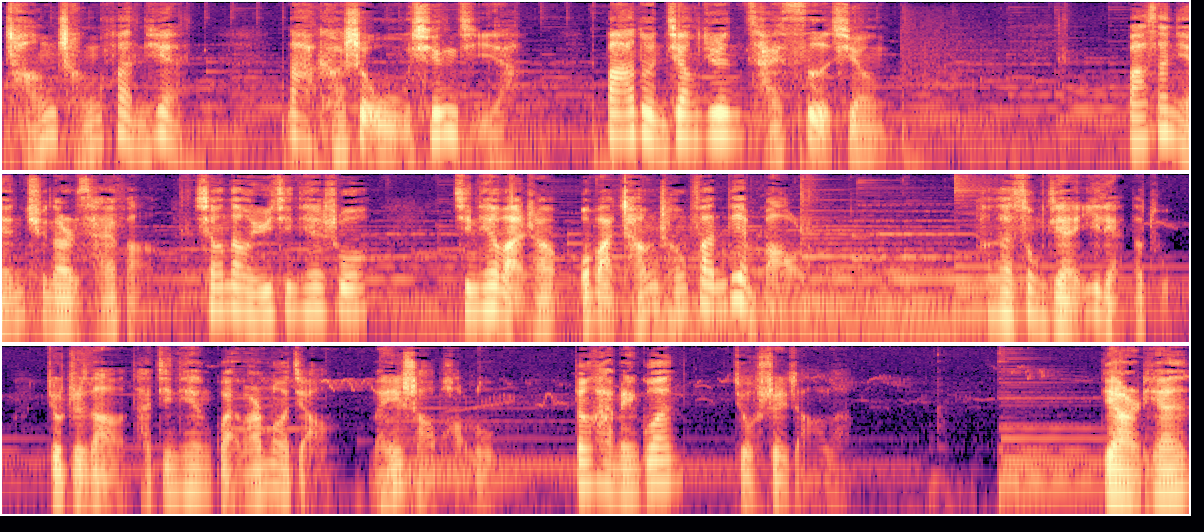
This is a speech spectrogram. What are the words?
长城饭店，那可是五星级呀，巴顿将军才四星。八三年去那儿采访，相当于今天说。今天晚上我把长城饭店包了。看看宋健一脸的土，就知道他今天拐弯抹角，没少跑路。灯还没关就睡着了。第二天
